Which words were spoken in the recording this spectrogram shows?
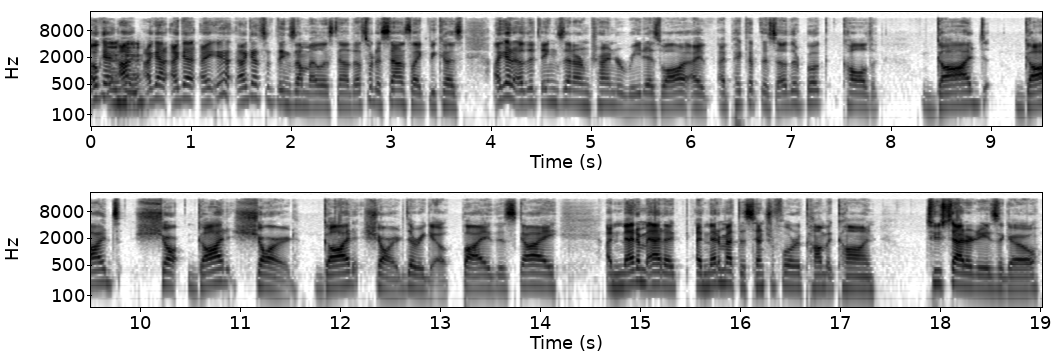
Okay, I, Mhm. I got, I got, I got, I got some things on my list now. That's what it sounds like because I got other things that I'm trying to read as well. I, I picked up this other book called God, God's Shard, God Shard, God Shard. There we go. By this guy, I met him at a, I met him at the Central Florida Comic Con two Saturdays ago.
